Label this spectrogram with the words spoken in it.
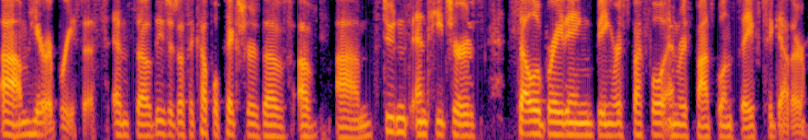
um, here at Brisas. And so these are just a couple pictures of, of um, students and teachers celebrating being respectful and responsible and safe together.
